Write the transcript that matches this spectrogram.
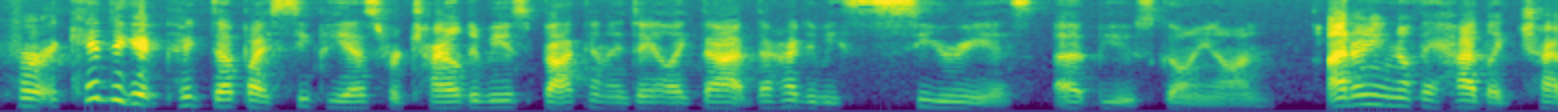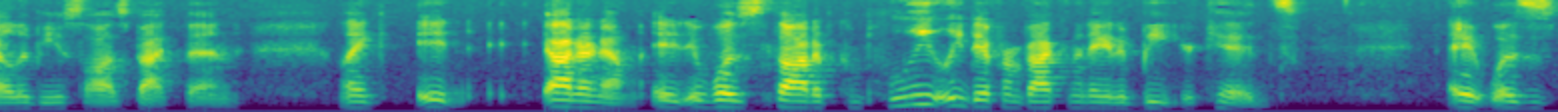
for a kid to get picked up by CPS for child abuse back in the day like that, there had to be serious abuse going on. I don't even know if they had like child abuse laws back then. Like it, I don't know. It, it was thought of completely different back in the day to beat your kids. It was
